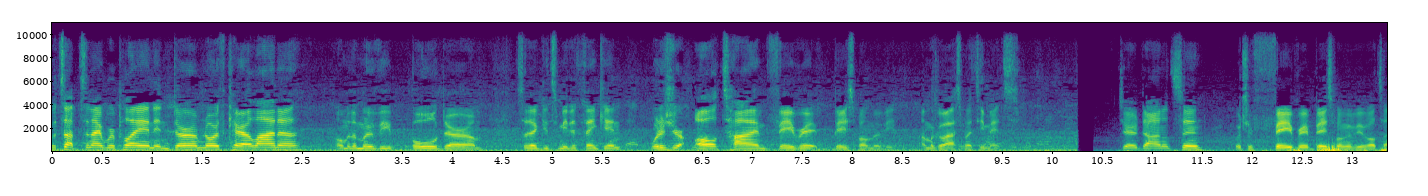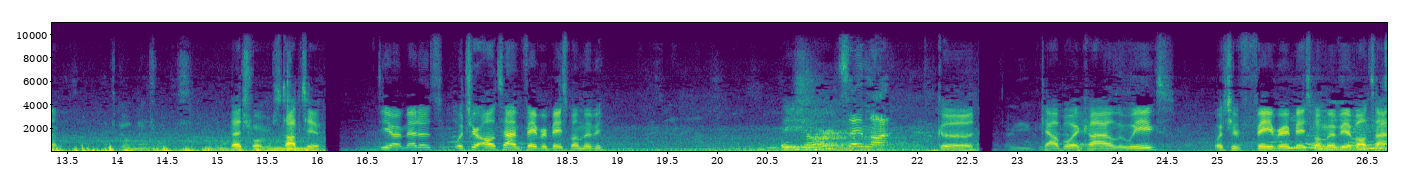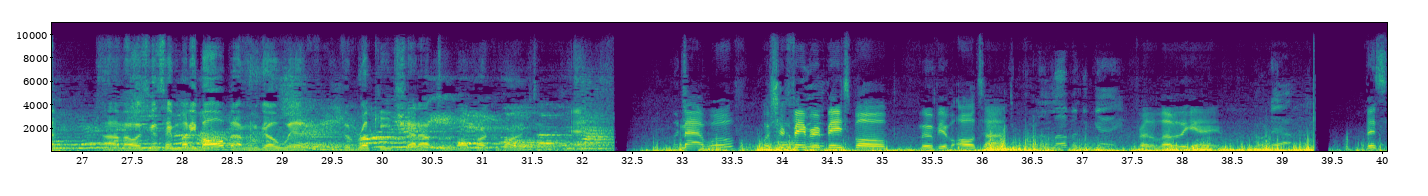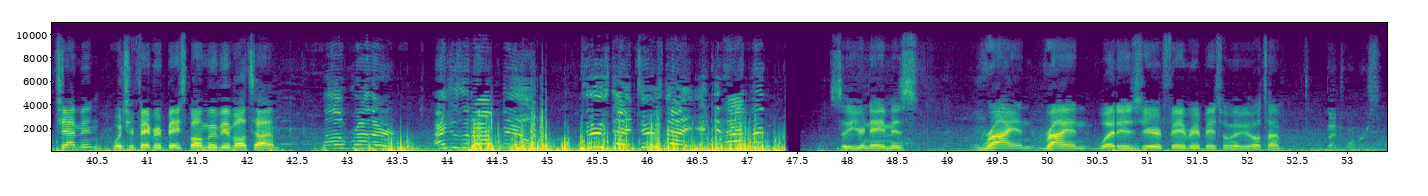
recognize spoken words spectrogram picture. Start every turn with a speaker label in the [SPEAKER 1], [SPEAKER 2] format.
[SPEAKER 1] What's up? Tonight we're playing in Durham, North Carolina, home of the movie Bull Durham. So that gets me to thinking, what is your all-time favorite baseball movie? I'm gonna go ask my teammates. Jared Donaldson, what's your favorite baseball movie of all time?
[SPEAKER 2] Let's go Benchwarmers.
[SPEAKER 1] Benchwarmers, top two. Dr. Meadows, what's your all-time favorite baseball movie?
[SPEAKER 3] Sandlot.
[SPEAKER 1] Good. Cowboy Kyle Louise, what's your favorite baseball movie of all time?
[SPEAKER 2] Um, I was gonna say Moneyball, but I'm gonna go with The Rookie. Shout out to the ballpark of Arlington.
[SPEAKER 1] Matt Wolf, what's your favorite baseball movie of all time?
[SPEAKER 3] For the love of the game.
[SPEAKER 1] For the love of the game.
[SPEAKER 3] No doubt.
[SPEAKER 1] Vincent Chapman, what's your favorite baseball movie of all time?
[SPEAKER 3] Oh, brother. Angels in outfield. Tuesday, Tuesday. It can happen.
[SPEAKER 1] So your name is Ryan. Ryan, what is your favorite baseball movie of all time?
[SPEAKER 2] Benchwarmers.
